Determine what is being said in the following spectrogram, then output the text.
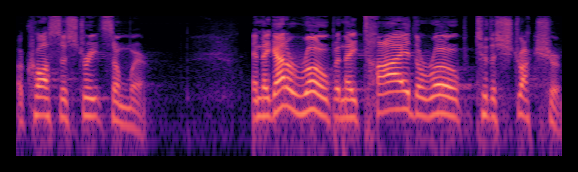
across the street somewhere. And they got a rope and they tied the rope to the structure.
